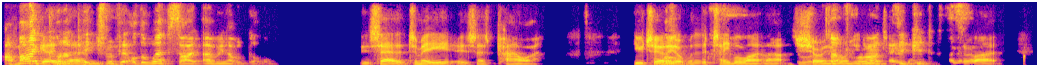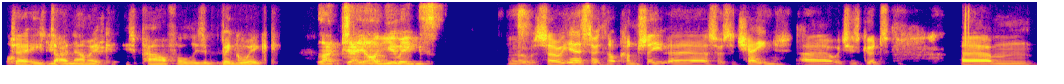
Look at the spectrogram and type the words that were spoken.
I might Again, put a um, picture of it on the website. Oh, we haven't got one. It says to me. It says power. You turning Well, up with a table like that, showing everyone your what new I'm table. I'm like, Jay, he's dynamic. He's powerful. He's a big wig. Like J.R. Ewing's. Uh, so yeah, so it's not country. Uh, so it's a change, uh, which is good. Um,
